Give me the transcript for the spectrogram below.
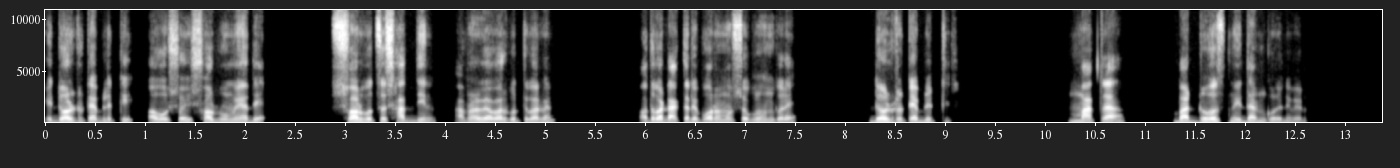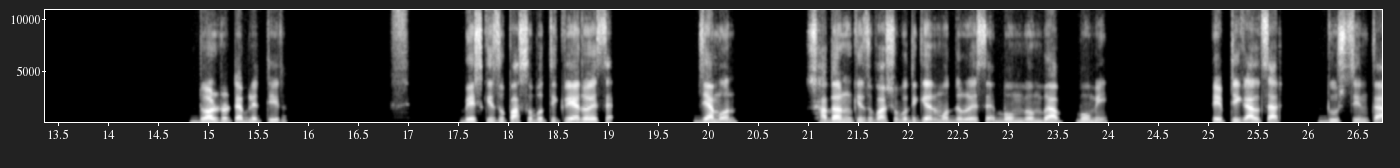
এই ডলটো ট্যাবলেটটি অবশ্যই সর্বমেয়াদে সর্বোচ্চ সাত দিন আপনারা ব্যবহার করতে পারবেন অথবা ডাক্তারের পরামর্শ গ্রহণ করে ডলটো ট্যাবলেটটির মাত্রা বা ডোজ নির্ধারণ করে নেবেন। ডলটো ট্যাবলেটটির বেশ কিছু পার্শ্ব প্রতিক্রিয়া রয়েছে। যেমন সাধারণ কিছু পার্শ্ব প্রতিক্রিয়ার মধ্যে রয়েছে বমি, বমি ভাব, বমি, পেপটিক আলসার, দুশ্চিন্তা,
